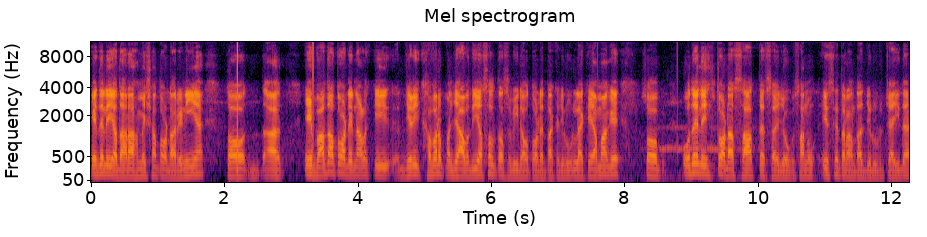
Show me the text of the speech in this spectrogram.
ਇਹਦੇ ਲਈ ਅਦਾਰਾ ਹਮੇਸ਼ਾ ਤੁਹਾਡਾ ਰਹਿਣੀ ਹੈ। ਤੋ ਇਹ ਵਾਅਦਾ ਤੁਹਾਡੇ ਨਾਲ ਕਿ ਜਿਹੜੀ ਖਬਰ ਪੰਜਾਬ ਦੀ ਅਸਲ ਤਸਵੀਰ ਆ, ਉਹ ਤੁਹਾਡੇ ਤੱਕ ਜਰੂਰ ਲੈ ਕੇ ਆਵਾਂਗੇ। ਸੋ, ਉਹਦੇ ਲਈ ਤੁਹਾਡਾ ਸਾਥ ਤੇ ਸਹਿਯੋਗ ਸਾਨੂੰ ਇਸੇ ਤਰ੍ਹਾਂ ਦਾ ਜਰੂਰ ਚਾਹੀਦਾ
